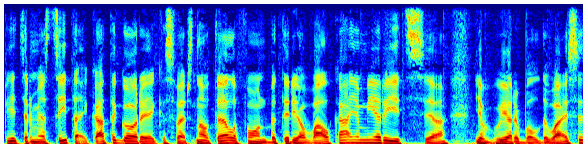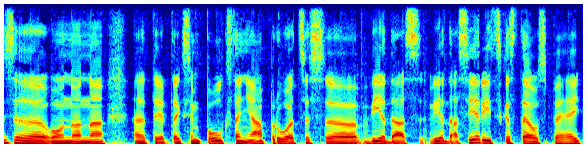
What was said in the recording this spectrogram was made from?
pieķeramies citai kategorijai, kas vairs nav telefona, bet ir jau valkājama ierīces, ja, ja wearable devices, un, un tie ir, teiksim, pulksteņa aproces, viedās, viedās ierīces, kas tev spēj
